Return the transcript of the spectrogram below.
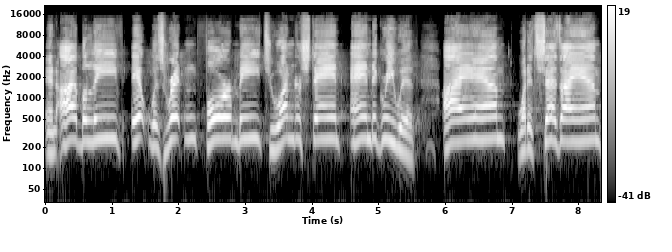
and I believe it was written for me to understand and agree with. I am what it says I am,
